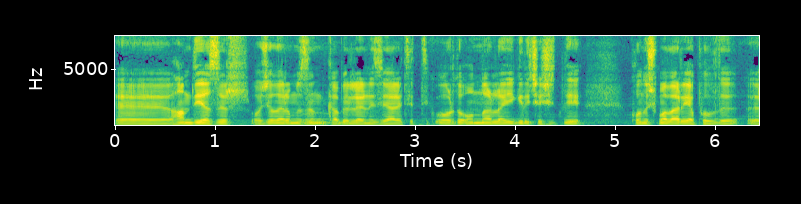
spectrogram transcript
e, Hamdi Yazır hocalarımızın kabirlerini ziyaret ettik. Orada onlarla ilgili çeşitli konuşmalar yapıldı. E,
